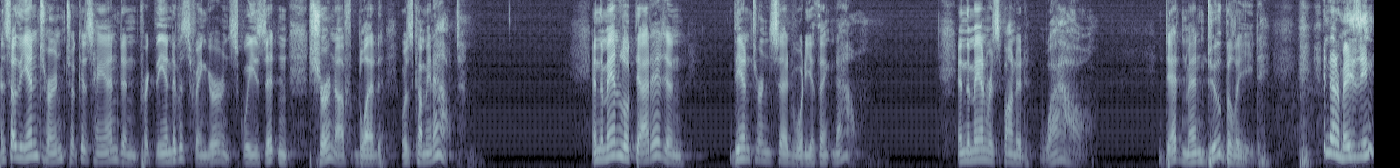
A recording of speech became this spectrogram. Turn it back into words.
And so the intern took his hand and pricked the end of his finger and squeezed it, and sure enough, blood was coming out. And the man looked at it, and the intern said, What do you think now? And the man responded, Wow, dead men do bleed. Isn't that amazing?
